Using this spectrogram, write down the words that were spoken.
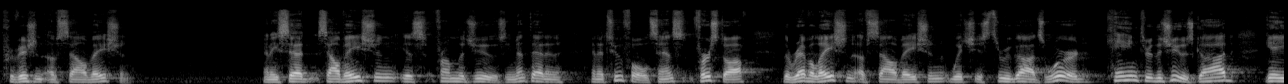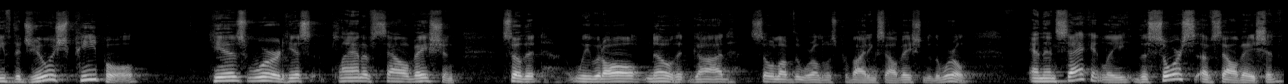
provision of salvation. And he said, Salvation is from the Jews. He meant that in a, in a twofold sense. First off, the revelation of salvation, which is through God's word, came through the Jews. God gave the Jewish people his word, his plan of salvation, so that we would all know that God so loved the world and was providing salvation to the world. And then, secondly, the source of salvation,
